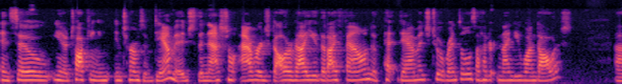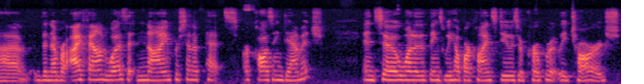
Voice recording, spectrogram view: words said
And so, you know, talking in terms of damage, the national average dollar value that I found of pet damage to a rental is $191. Uh, the number I found was that 9% of pets are causing damage. And so one of the things we help our clients do is appropriately charge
